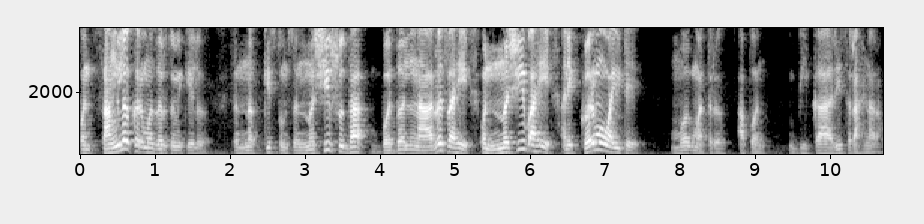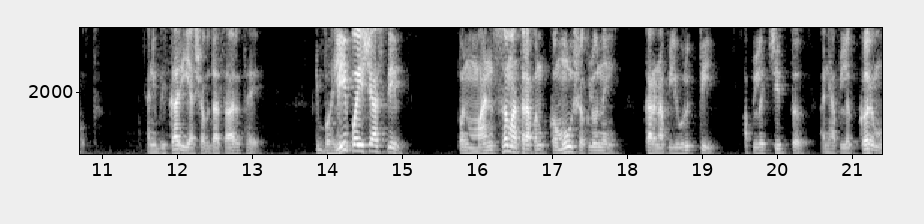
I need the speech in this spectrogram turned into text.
पण चांगलं कर्म जर तुम्ही केलं तर नक्कीच तुमचं नशीब सुद्धा बदलणारच आहे. पण नशीब आहे आणि कर्म वाईट आहे. मग मात्र आपण भिकारीच राहणार आहोत. आणि भिकारी या शब्दाचा अर्थ आहे की भलेही पैसे असतील पण माणसं मात्र आपण कमवू शकलो नाही. कारण आपली वृत्ती आपलं चित्त आणि आपलं कर्म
